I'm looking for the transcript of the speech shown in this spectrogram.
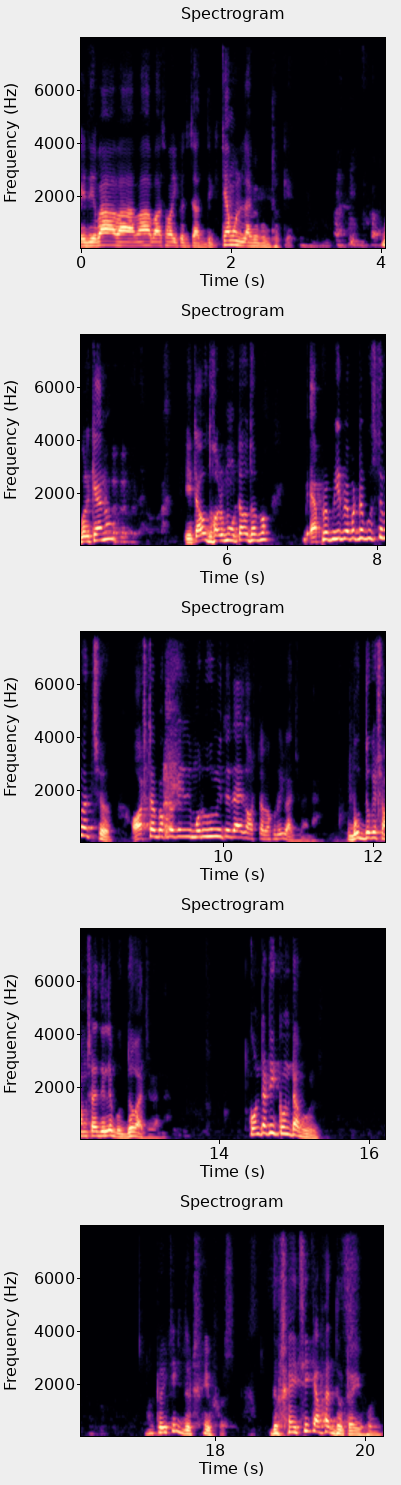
এই দিয়ে বা বা বা বা সবাই করছে চারদিকে। কেমন লাগবে বুদ্ধকে? বলে, কেন? এটাও ধর্ম, ওটাও ধর্ম। অ্যাপ্রোপ্রিয়েট ব্যাপারটা বুঝতে পারছ? অষ্টাবক্রকে যদি মরুভূমিতে দেয়, তো অষ্টাবক্রই বাঁচবে না। বুদ্ধকে সংসারে দিলে বুদ্ধ বাঁচবে না। কোনটা ঠিক, কোনটা ভুল? দুটোই ঠিক, দুটোই ভুল। দুটোই ঠিক, আবার দুটোই ভুল।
